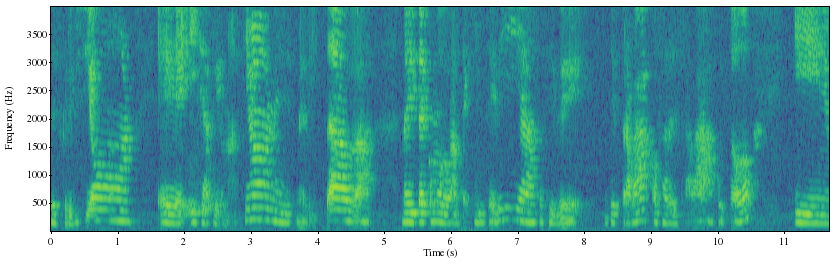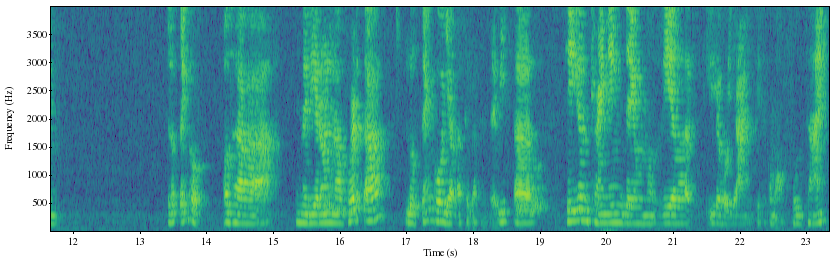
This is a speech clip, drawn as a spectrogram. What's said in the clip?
descripción, eh, hice afirmaciones, meditaba, medité como durante 15 días, así de, de trabajo, o sea, del trabajo y todo. Y lo tengo, o sea, me dieron la oferta, lo tengo, ya pasé las entrevistas, sigue un training de unos días y luego ya empiezo como full time.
